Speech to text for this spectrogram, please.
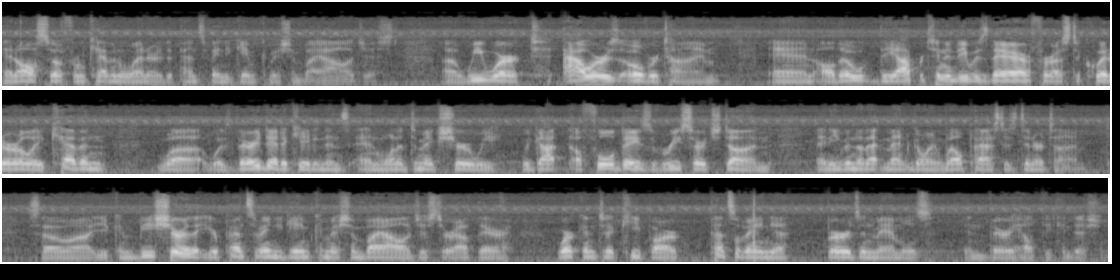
and also from Kevin Wenner, the Pennsylvania Game Commission biologist. Uh, we worked hours overtime and although the opportunity was there for us to quit early, Kevin uh, was very dedicated and, and, wanted to make sure we, we got a full days of research done, and even though that meant going well past his dinner time. So uh, you can be sure that your Pennsylvania Game Commission biologists are out there working to keep our Pennsylvania birds and mammals in very healthy condition.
